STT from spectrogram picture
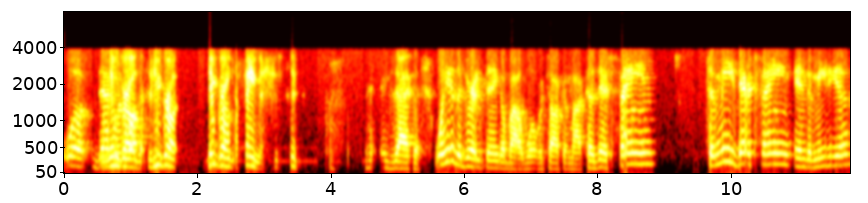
well, definitely. Them girls, them girls, them girls are famous. Exactly. Well, here's a great thing about what we're talking about because there's fame. To me, there's fame in the media,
